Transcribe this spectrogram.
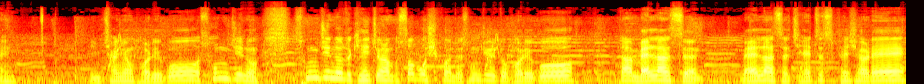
에이 임창용 버리고 송진우. 송진우도 개인적으로 한번 써보고 싶었는데 송진우도 버리고 다음 멜란슨. 멜란스 제트 스페셜의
